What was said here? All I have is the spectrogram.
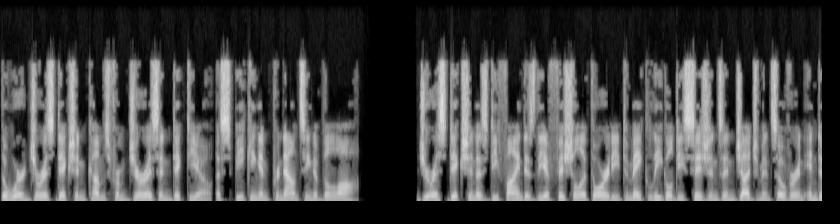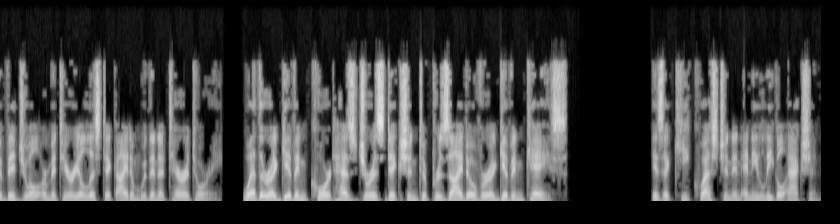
The word jurisdiction comes from juris and dictio a speaking and pronouncing of the law. Jurisdiction is defined as the official authority to make legal decisions and judgments over an individual or materialistic item within a territory. Whether a given court has jurisdiction to preside over a given case is a key question in any legal action.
